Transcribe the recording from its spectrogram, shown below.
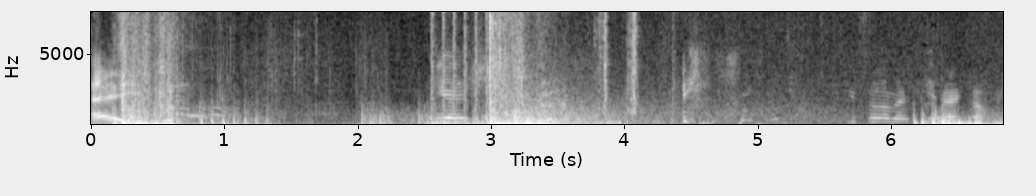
Hey! Yeah. He's the one that teabagged on me.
